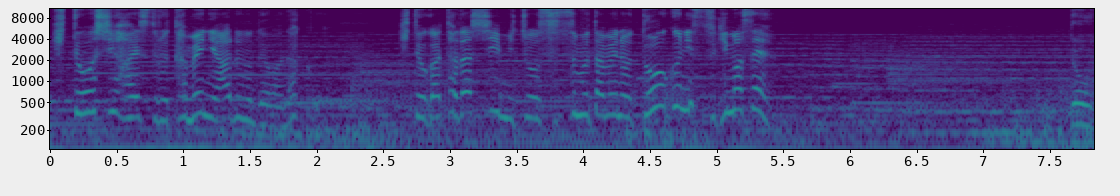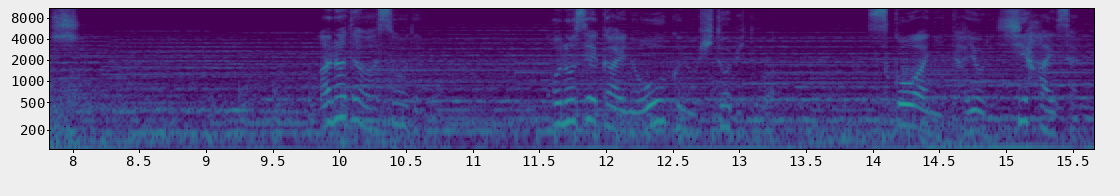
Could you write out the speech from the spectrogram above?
人を支配するためにあるのではなく人が正しい道を進むための道具に過ぎません。同志あなたはそうでもこの世界の多くの人々はスコアに頼り支配されている。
